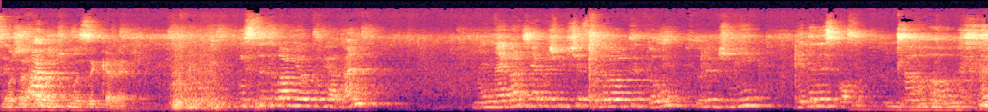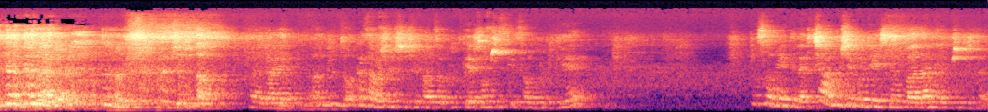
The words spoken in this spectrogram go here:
z Może wyłącz muzykę z tytułami opowiadań. No i Najbardziej jakoś mi się spodobał tytuł, który brzmi Jedyny sposób. Przeczytam. No, okazało się, że się bardzo krótkie, że wszystkie są krótkie. Dosłownie tyle. Chciałabym się podzielić tym opowiadaniem przeczytać.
